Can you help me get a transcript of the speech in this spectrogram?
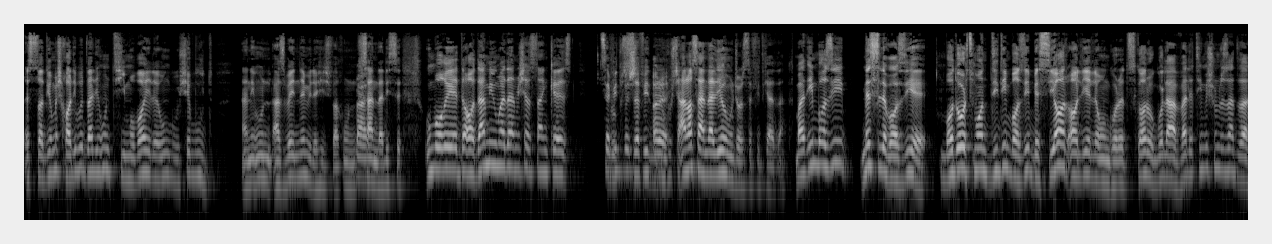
استادیومش خالی بود ولی اون تی موبایل اون گوشه بود. یعنی اون از بین نمیره هیچ وقت اون بله. صندلی اون موقع آدمی اومدن میشستن که سفید بشه. سفید آره. الان صندلی اونجا سفید کردن. بعد این بازی مثل بازی با دورتموند دیدیم بازی بسیار عالی لئون گورتسکا رو. گل اول تیمشون رو زد و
